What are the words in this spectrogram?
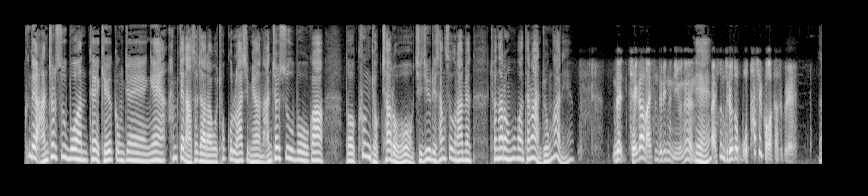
근데 안철수 후보한테 개혁 경쟁에 함께 나서자라고 촉구를 하시면 안철수 후보가 더 큰 격차로 지지율이 상승을 하면 천하람 후보한테는 안 좋은 거 아니에요? 근데 제가 말씀드리는 이유는 예. 말씀드려도 못 하실 것 같아서 그래.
